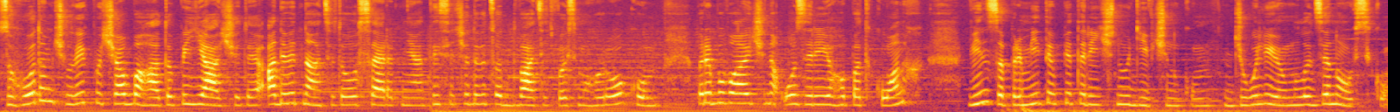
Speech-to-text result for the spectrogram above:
Згодом чоловік почав багато пиячити, а 19 серпня 1928 року, перебуваючи на озері його Патконг, він запримітив п'ятирічну дівчинку Джулію Молодзяновську,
